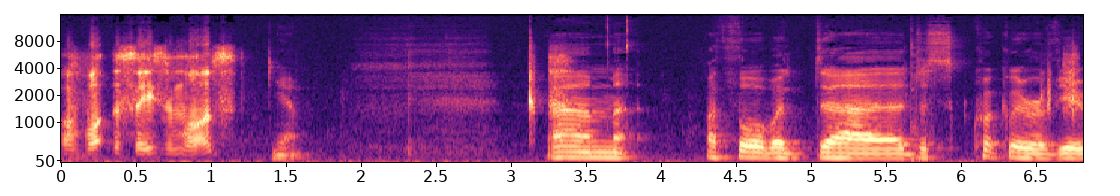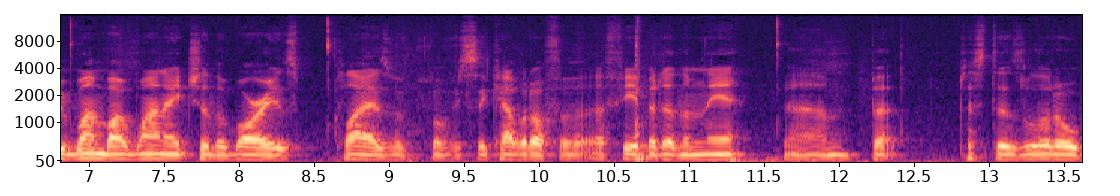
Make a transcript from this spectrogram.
of what the season was. Yeah. Um, I thought we'd uh, just quickly review one by one each of the Warriors players. We've obviously covered off a, a fair bit of them there, um, but just as a little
